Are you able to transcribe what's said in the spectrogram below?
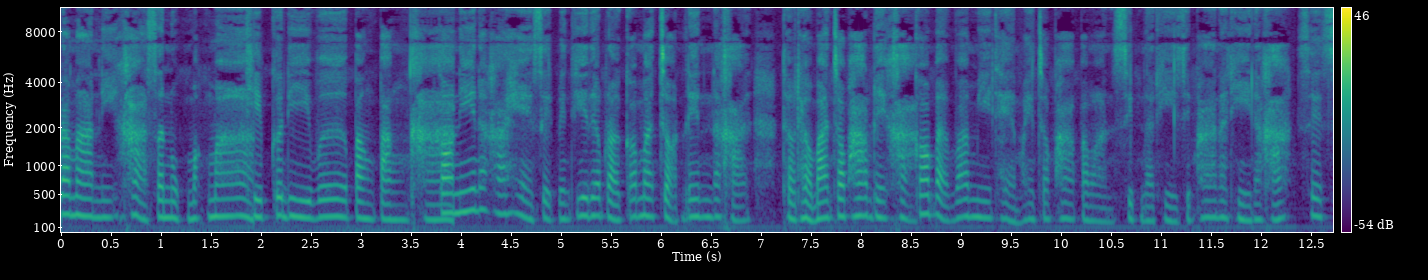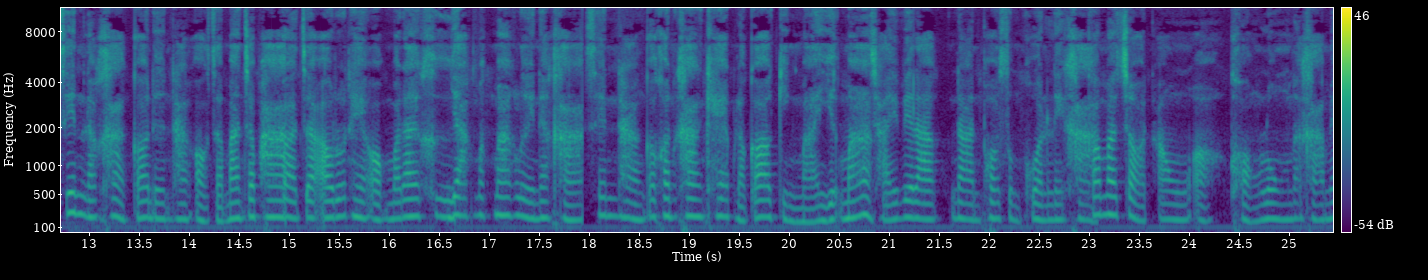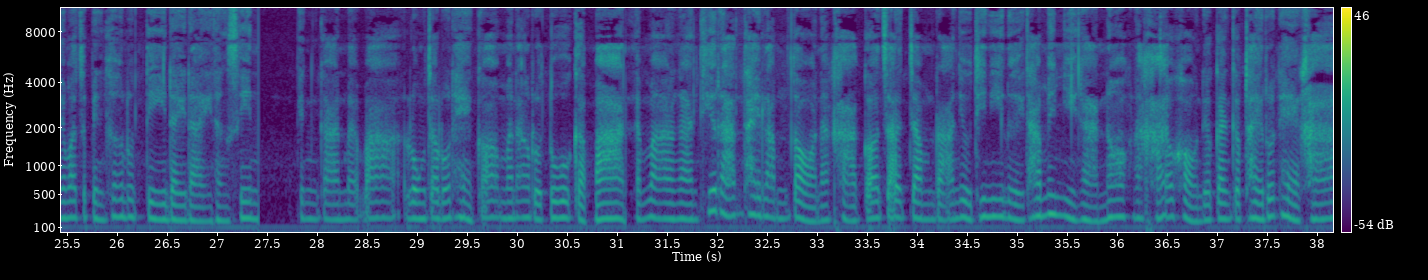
ประมาณนี้ค่ะสนุกมากๆ คลิปก็ดีเวอร์ปังๆค่ะ ตอนนี้นะคะแห่เสร็จเป็นที่เรียบร้อยก็มาจอดเล่นนะคะ แถวแถวๆบ้านเจ้าภาพเลยค่ะ ก็แบบว่ามีแถมให้เจ้าภาพประมาณ 10 นาที 15 นาทีนะคะ เสร็จสิ้นแล้วค่ะ ก็เดินทางออกจากบ้านเจ้าภาพกว่าจะเอารถแห่ออกมาได้คือยากมากๆเลยนะคะ เส้นทางก็ค่อนข้างแคบแล้วก็กิ่งไม้เยอะมาก ใช้เวลานานพอสมควรเลยค่ะ ก็มาจอดเอาเออของลงนะคะ ไม่ว่าจะเป็นเครื่องดนตรีใด ๆ ทั้งสิ้น เป็นการแบบว่าลงจากรถแห่ก็มานั่งรถตู้กลับบ้าน และมางานที่ร้านไทยลำต่อนะคะ ก็จะจำร้านอยู่ที่นี่เลย ถ้าไม่มีงานนอกนะคะเจ้าของเดียวกันกับไทยรถแห่ค่ะ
